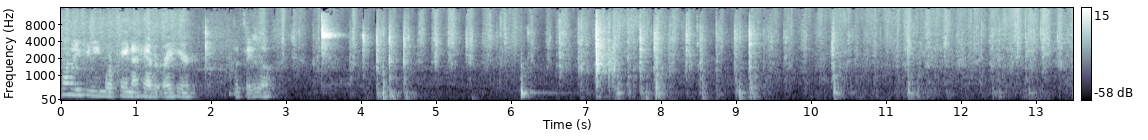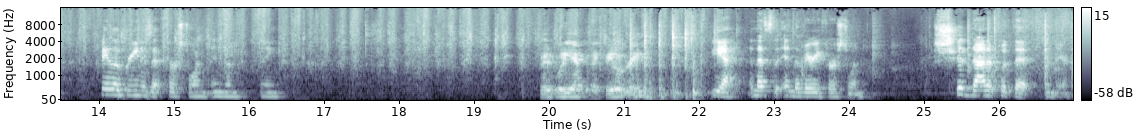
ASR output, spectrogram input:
Tell me if you need more paint, I have it right here, the phthalo. Phthalo green is that first one in the thing. What what do you have? Like phthalo green? Yeah, and that's the, in the very first one. Should not have put that in there.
